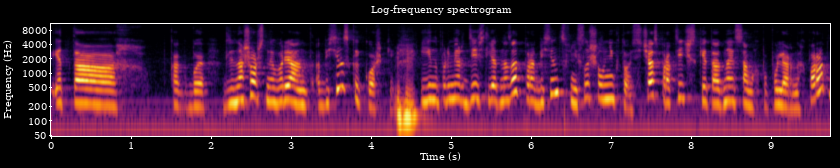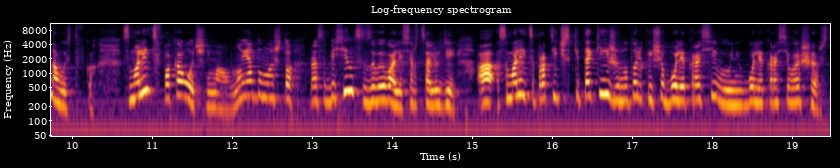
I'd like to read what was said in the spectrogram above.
это как бы длинношерстный вариант абиссинской кошки. Угу. И, например, 10 лет назад про абиссинцев не слышал никто. Сейчас практически это одна из самых популярных пород на выставках. Сомалийцев пока очень мало. Но я думаю, что раз абиссинцы завоевали сердца людей, а сомалийцы практически такие же, но только еще более красивые, у них более красивая шерсть.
